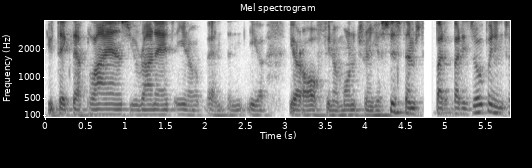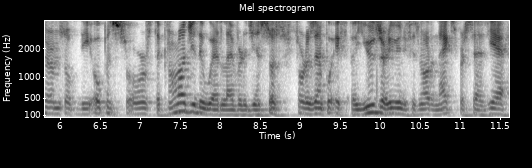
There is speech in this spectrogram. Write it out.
You take the appliance, you run it, you know, and, and you're you're off, you know, monitoring your systems but but it's open in terms of the open source technology that we're leveraging. So, for example, if a user, even if he's not an expert, says, "Yeah,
